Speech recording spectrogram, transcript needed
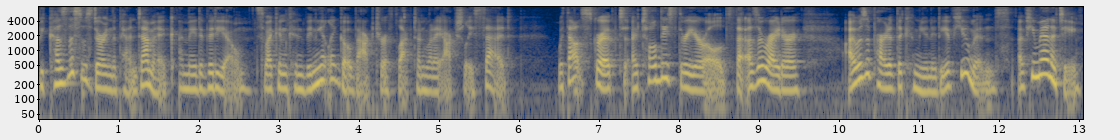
Because this was during the pandemic, I made a video so I can conveniently go back to reflect on what I actually said. Without script, I told these three year olds that as a writer, I was a part of the community of humans, of humanity.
